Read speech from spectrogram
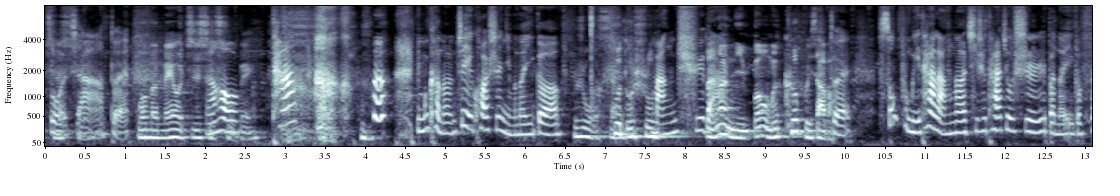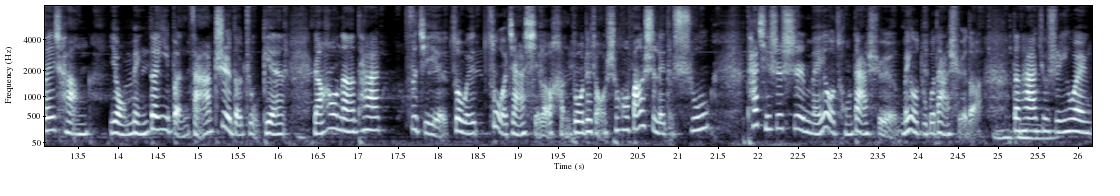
作家。对，我们没有知识然后他，你们可能这一块是你们的一个弱不读书，盲区，吧？那你帮我们科普一下吧。对，松浦弥太郎呢，其实他就是日本的一个非常有名的一本杂志的主编。然后呢，他自己作为作家写了很多这种生活方式类的书。他其实是没有从大学没有读过大学的，但他就是因为。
